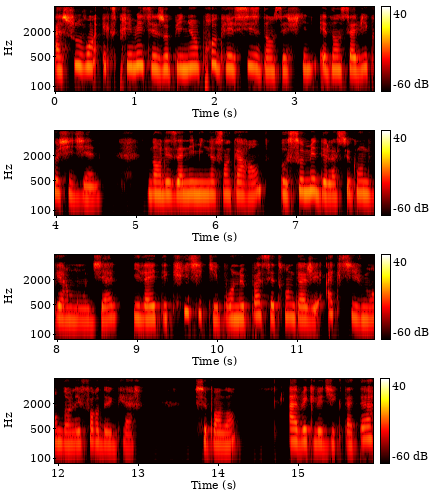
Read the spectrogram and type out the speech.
a souvent exprimé ses opinions progressistes dans ses films et dans sa vie quotidienne. Dans les années 1940, au sommet de la Seconde Guerre mondiale, il a été critiqué pour ne pas s'être engagé activement dans l'effort de guerre. Cependant, Avec Le Dictateur,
